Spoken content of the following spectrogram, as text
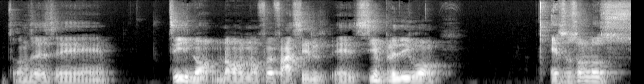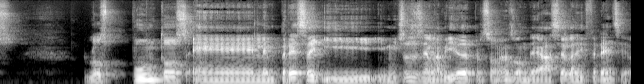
Entonces, eh, sí, no, no, no fue fácil. Eh, siempre digo, esos son los, los puntos en la empresa y, muchas veces en la vida de personas donde hace la diferencia.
